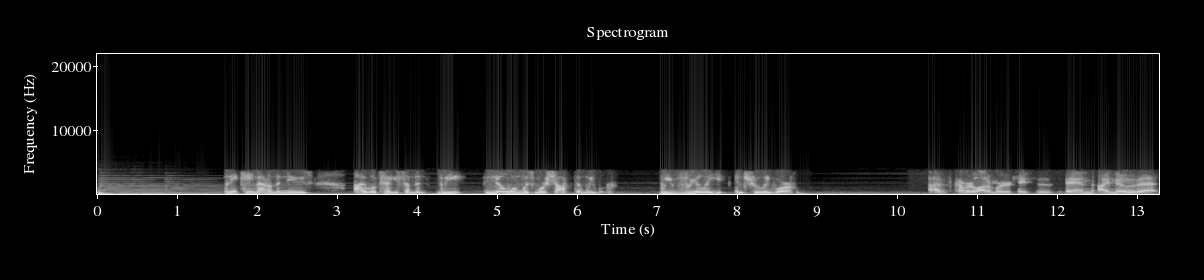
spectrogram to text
When it came out on the news, I will tell you something. We no one was more shocked than we were. We really and truly were. I've covered a lot of murder cases, and I know that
